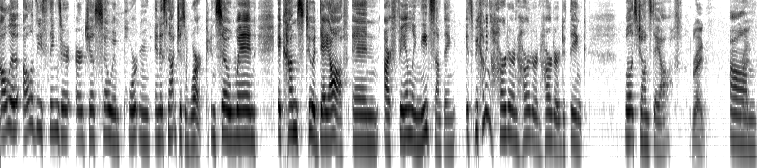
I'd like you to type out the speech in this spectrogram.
all of all of these things are, are just so important and it's not just work. And so when it comes to a day off and our family needs something, it's becoming harder and harder and harder to think, well, it's John's day off. Right. Um,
